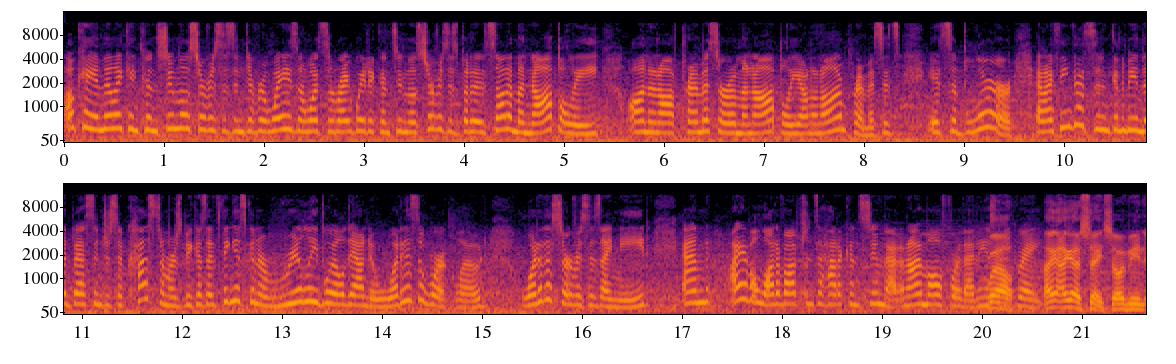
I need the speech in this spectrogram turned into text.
okay, and then I can consume those services in different ways and what's the right way to consume those services, but it's not a monopoly on an off-premise or a monopoly on an on-premise, it's, it's a blur. And I think that's going to be in the best interest of customers because I think it's going to really boil down to what is the workload, what are the services I need, and I have a lot of options of how to consume that, and I'm all for that, I think well, it's great. I, I got to say, so I mean,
